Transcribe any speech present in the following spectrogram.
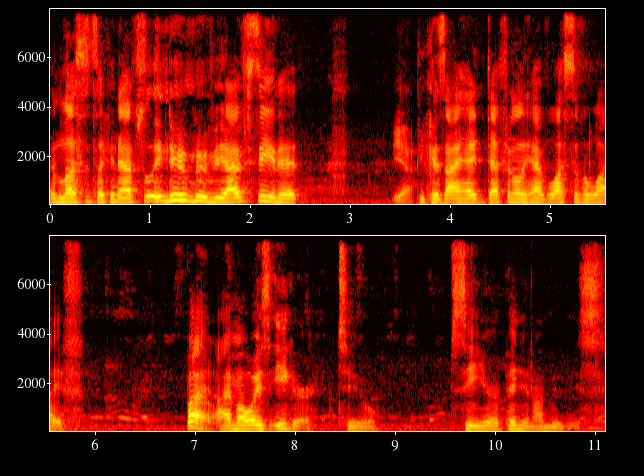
unless it's like an absolutely new movie, I've seen it yeah. because I had definitely have less of a life. But I'm always eager to see your opinion on movies.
